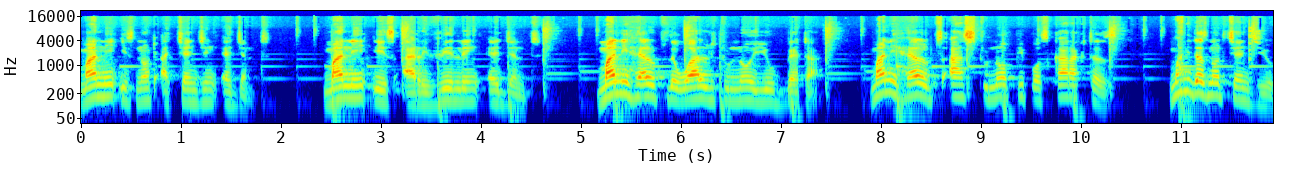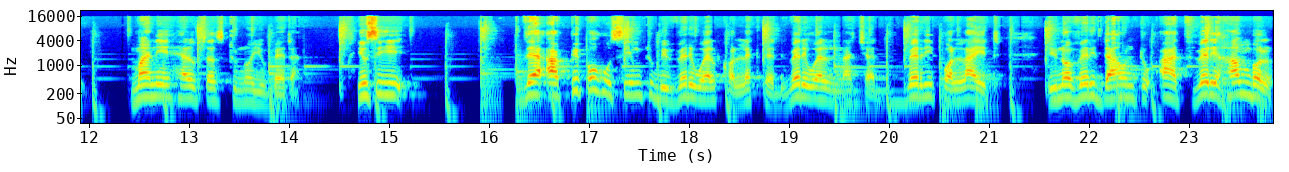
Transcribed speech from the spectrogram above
Money is not a changing agent. Money is a revealing agent. Money helps the world to know you better. Money helps us to know people's characters. Money does not change you. Money helps us to know you better. You see, there are people who seem to be very well collected, very well nurtured, very polite, you know, very down to earth, very humble.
